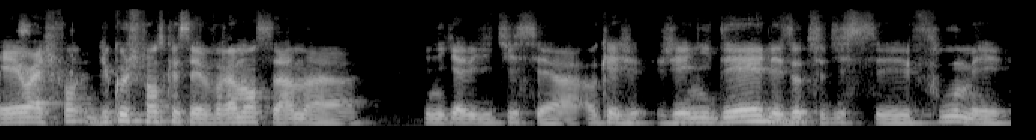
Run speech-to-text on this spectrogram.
Et ouais, je, du coup, je pense que c'est vraiment ça ma Unique Ability, c'est euh, ok, j'ai une idée, les autres se disent c'est fou, mais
